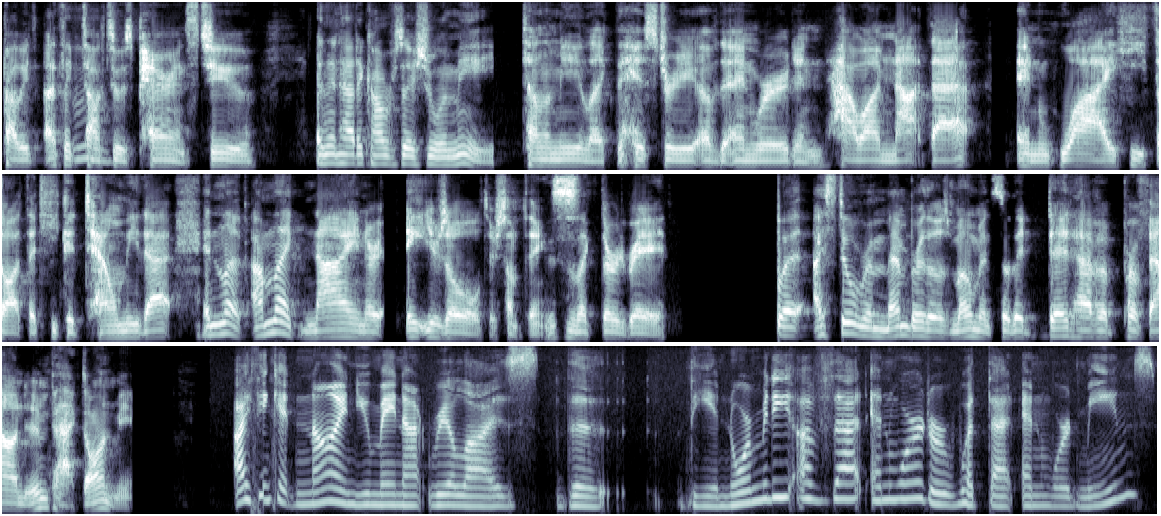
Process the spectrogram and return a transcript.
Probably, I think, talked Mm. to his parents too. And then had a conversation with me, telling me like the history of the N word and how I'm not that and why he thought that he could tell me that. And look, I'm like nine or eight years old or something. This is like third grade. But I still remember those moments. So they did have a profound impact on me. I think at nine you may not realize the the enormity of that N word or what that N word means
